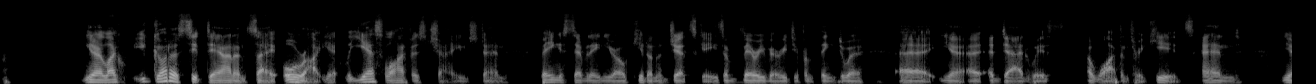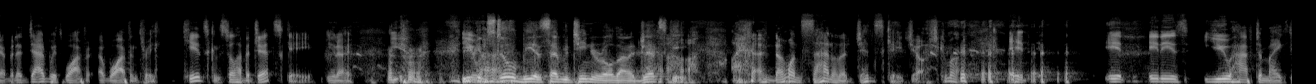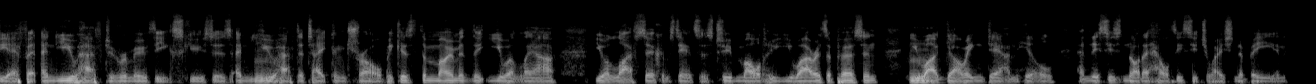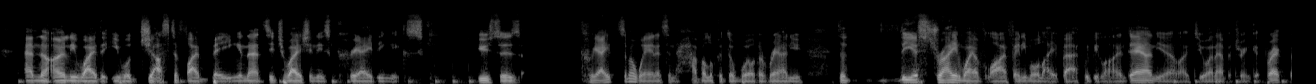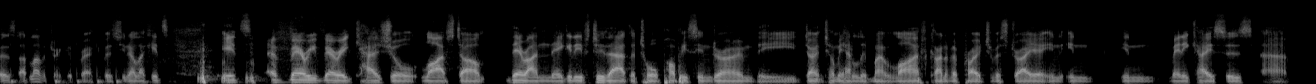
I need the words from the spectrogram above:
You know, like you got to sit down and say, all right, yeah, yes, life has changed. And being a 17 year old kid on a jet ski is a very, very different thing to a, uh, you know a, a dad with a wife and three kids, and you know, but a dad with wife, a wife and three kids can still have a jet ski. You know, you, you, can uh, still be a 17 year old on a jet ski. I, no one sat on a jet ski, Josh. Come on. It, it it is you have to make the effort and you have to remove the excuses and you mm. have to take control because the moment that you allow your life circumstances to mold who you are as a person you mm. are going downhill and this is not a healthy situation to be in and the only way that you will justify being in that situation is creating excuses create some awareness and have a look at the world around you. The the Australian way of life, any more laid back, we'd be lying down, you know, like, do you want to have a drink at breakfast? I'd love a drink at breakfast. You know, like it's it's a very, very casual lifestyle. There are negatives to that, the tall poppy syndrome, the don't tell me how to live my life kind of approach of Australia in in in many cases. Um,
